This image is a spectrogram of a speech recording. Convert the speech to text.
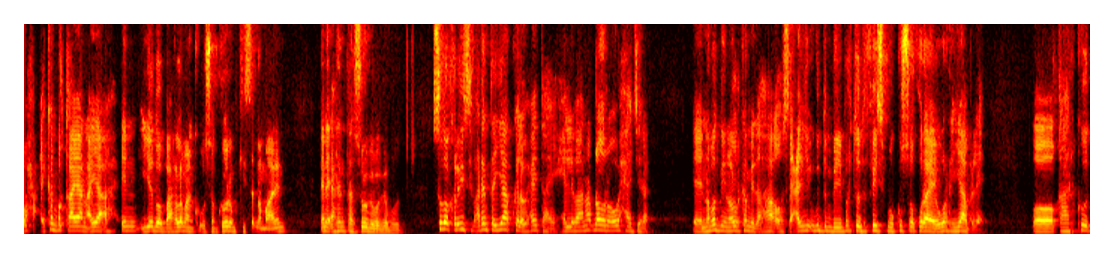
waxa ay ka baqayaan ayaa ah in iyadoo baarlamaanka uusan kooramkiisa dhammaanin inay arrintan soo gabagabowdo sidoo kale yuusuf arrinta yaab kale waxay tahay xildhibaano dhowr oo waxaa jira nabadii nolol ka mid ahaa oo saacadihii ugu dambeeyey bartooda facebook ku soo qoraya war yaab leh oo qaarkood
